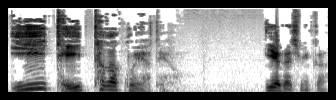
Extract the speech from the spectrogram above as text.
이 데이터 갖고 해야 돼요. 이해가십니까?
